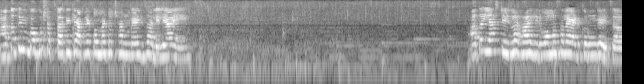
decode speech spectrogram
आता तुम्ही बघू शकता तिथे आपले टोमॅटो छान मेल्ट झालेले आहे. आता या स्टेजला हा हिरवा मसाला ऍड करून घ्यायचा.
